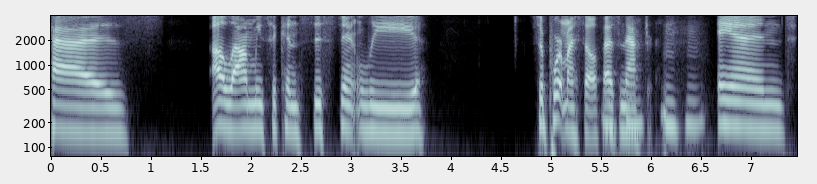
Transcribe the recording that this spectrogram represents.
has allowed me to consistently support myself as an Mhm. actor. Mhm. And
